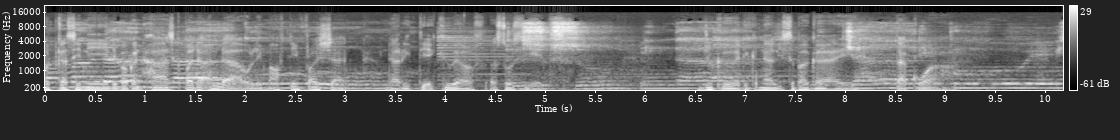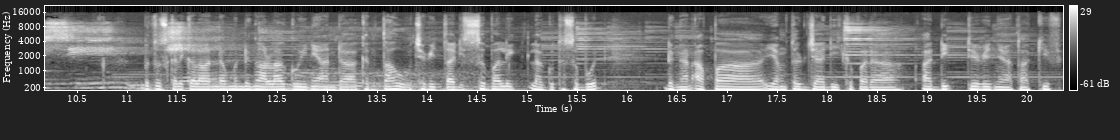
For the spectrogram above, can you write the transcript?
Podcast ini dibawakan khas kepada anda oleh Maftin Farshad dari TQ Wealth Associates. Juga dikenali sebagai Takwa Betul sekali kalau anda mendengar lagu ini Anda akan tahu cerita di sebalik lagu tersebut Dengan apa yang terjadi kepada adik tirinya Takif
